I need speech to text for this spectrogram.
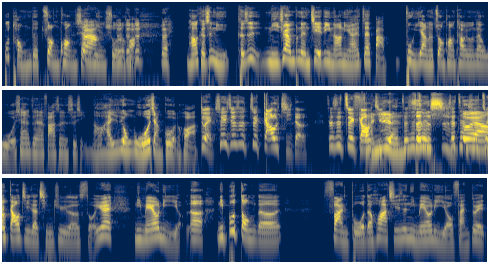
不同的状况下面说的话，对，对，对，对，对。然后可是你，可是你居然不能界定，然后你还在把不一样的状况套用在我现在正在发生的事情，然后还是用我讲过的话，对，所以就是最高级的。这是最高级，人这是真的是，这真的是最高级的情绪勒索，啊、因为你没有理由，呃，你不懂得反驳的话，其实你没有理由反对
